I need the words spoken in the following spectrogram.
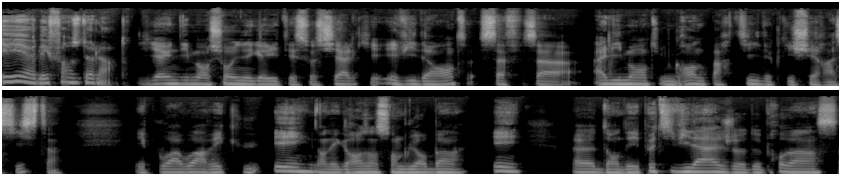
et les forces de l'ordre. Il y a une dimension d'inégalité sociale qui est évidente. Ça, ça alimente une grande partie de clichés racistes et pour avoir vécu et dans des grands ensembles urbains et euh, dans des petits villages de province,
